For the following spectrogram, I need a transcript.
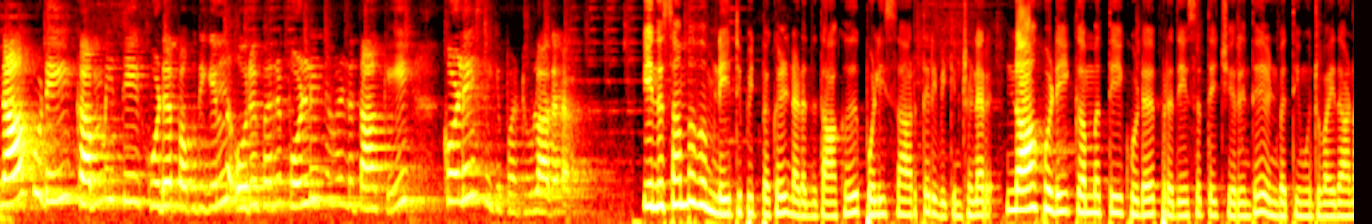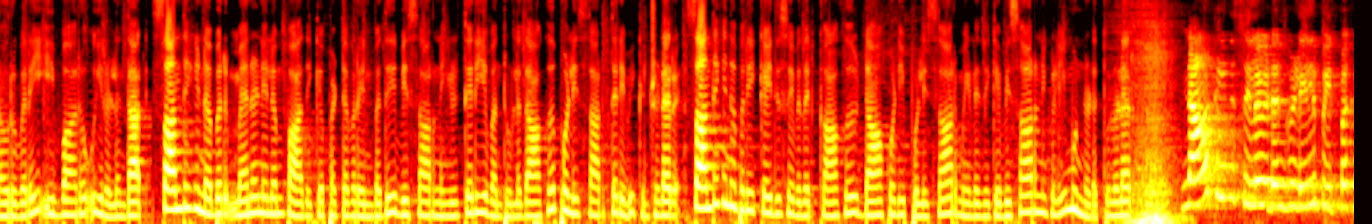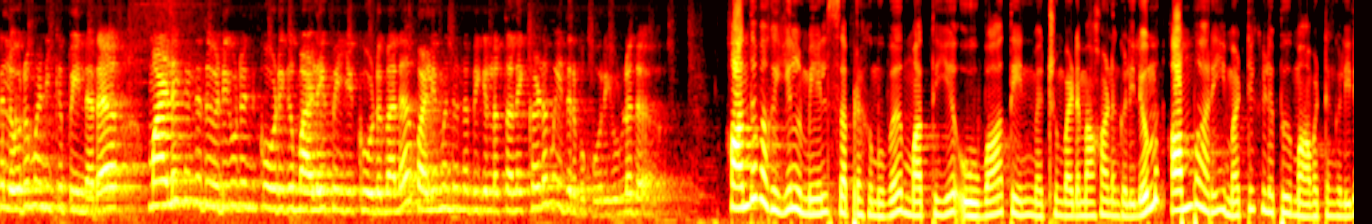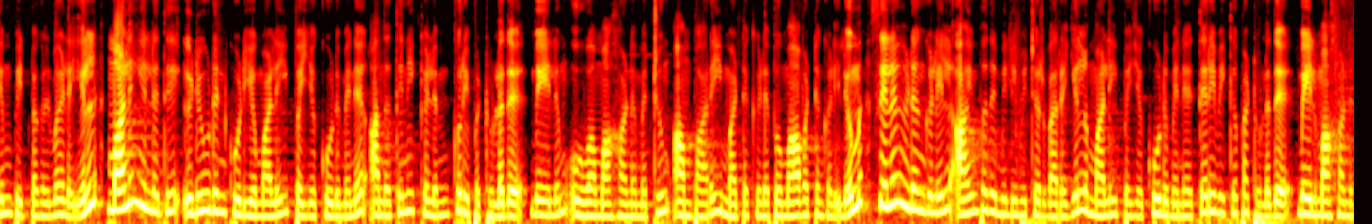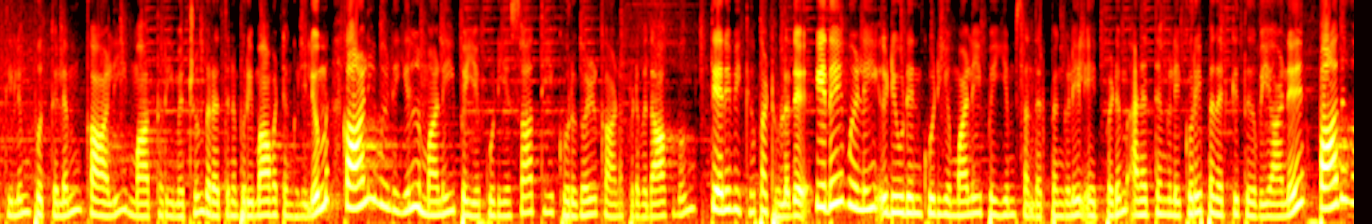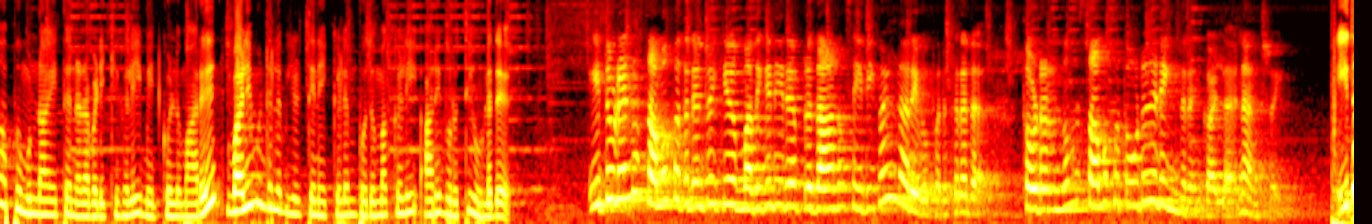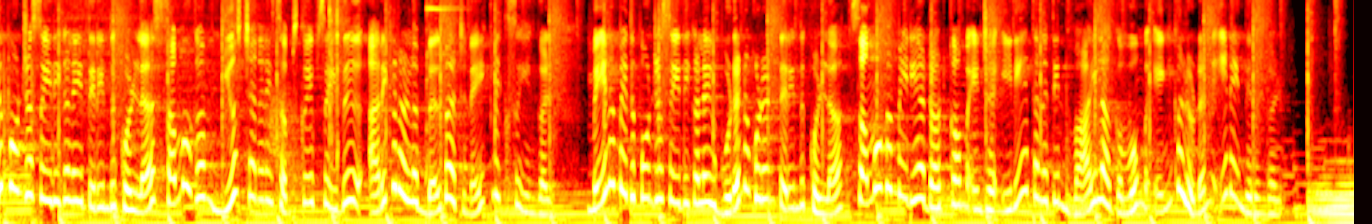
நாகுடி கம்மித்தே குட பகுதியில் ஒருவர் பொள்ளினால் தாக்கி கொலை செய்யப்பட்டுள்ளார் இந்த சம்பவம் நேற்று பிற்பகல் நடந்ததாக போலீசார் தெரிவிக்கின்றனர். நாகுடை கம்மத்தேகுட பிரதேசத்தைச் சேர்ந்த எண்பத்தி மூன்று வயதான ஒருவரை இவ்வாறு உயிரிழந்தார். சந்தேக நபர் மனநிலம் பாதிக்கப்பட்டவர் என்பது விசாரணையில் தெரிய வந்துள்ளதாக போலீசார் தெரிவிக்கின்றனர். சந்தேக நபரை கைது செய்வதற்காக நாகுடி போலீசார் மேலதிக விசாரணைகளை முன்னெடுத்துள்ளனர். நாட்டின் சில இடங்களில் பிற்பகல் ஒரு மணிக்கு பின்னர் மழை அல்லது இடியுடன் கூடிய மழை பெய்யக்கூடும் என வளிமண்டலவியல் திணைக்களம் எதிர்ப்பு கூறியுள்ளது. அந்த வகையில் மேல் சப்ரகமுவ மத்திய ஊவா தென் மற்றும் வடமாகாணங்களிலும் அம்பாறை மட்டக்கிழப்பு மாவட்டங்களிலும் பிற்பகல் வேளையில் மழை அல்லது இடியுடன் கூடிய மழை பெய்யக்கூடும் என அந்த திணைக்களம் குறிப்பிட்டுள்ளது. மேலும் ஊவா மாகாணம் மற்றும் அம்பாறை மட்டக்கிழப்பு மாவட்டங்களிலும் சில இடங்களில் ஐம்பது மில்லிமீட்டர் வரையில் மழை பெய்யக்கூடும் என தெரிவிக்கப்பட்டுள்ளது. மேல் மாகாணத்திலும் புத்தளம் காலி மாத்தறை மற்றும் ரத்தினபுரி மாவட்டங்களிலும் காலி வேளையில் மழை பெய்யக்கூடிய சாத்தியக்கூறுகள் காணப்படுவதாகவும் தெரிவிக்கப்பட்டுள்ளது. இதேவேளை இடியுடன் கூடிய மழை பெய்யும் சந்தர்ப்பங்களில் ஏற்படும் அனர்த்தங்களை குறைப்பதற்கு தேவையான பாதுகாப்பு முன்னாயத்த நடவடிக்கைகளை மேற்கொள்ளுமாறு வளிமண்டலவியல் திணைக்களம் பொதுமக்களை அறிவுறுத்தியுள்ளது. இத்துடன் சமூகத்தின் இன்றைய மதிய நேர பிரதான செய்திகள் நிறைவு பெறுகிறது தொடர்ந்தும் சமூகத்தோடு இணைந்திருங்கள். நன்றி. இது போன்ற செய்திகளை தெரிந்து கொள்ள சமூகம் நியூஸ் சேனலை சப்ஸ்கிரைப் செய்து அருகில் உள்ள பெல் பட்டனை கிளிக் செய்யுங்கள். மேலும் இது போன்ற செய்திகளை உடனுக்குடன் தெரிந்து கொள்ள சமூக மீடியா டாட் காம் என்ற இணையதளத்தின் வாயிலாகவும் எங்களுடன் இணைந்திருங்கள். thank you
